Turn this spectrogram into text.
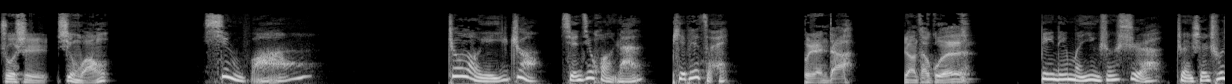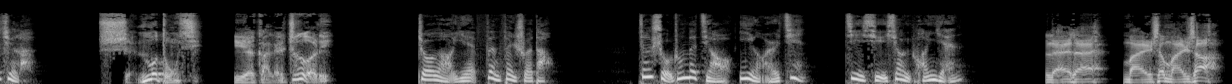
说是姓王，姓王。”周老爷一怔，旋即恍然，撇撇嘴：“不认得，让他滚。”丁丁们应声是，转身出去了。什么东西也敢来这里？周老爷愤愤说道，将手中的酒一饮而尽。继续笑语欢颜，来来，满上满上。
